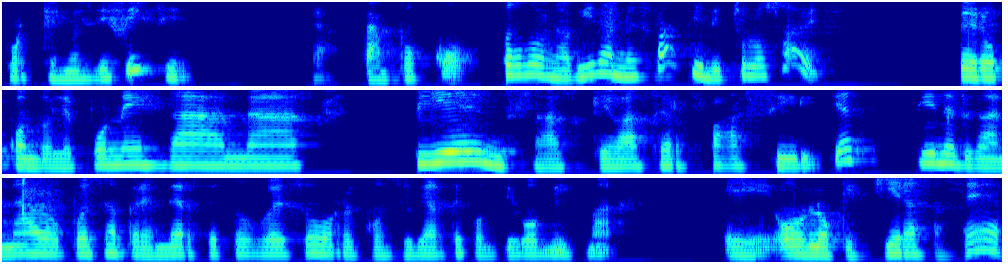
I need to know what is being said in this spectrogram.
porque no es difícil tampoco todo en la vida no es fácil y tú lo sabes, pero cuando le pones ganas, piensas que va a ser fácil, ya tienes ganado, puedes aprenderte todo eso o reconciliarte contigo misma eh, o lo que quieras hacer,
